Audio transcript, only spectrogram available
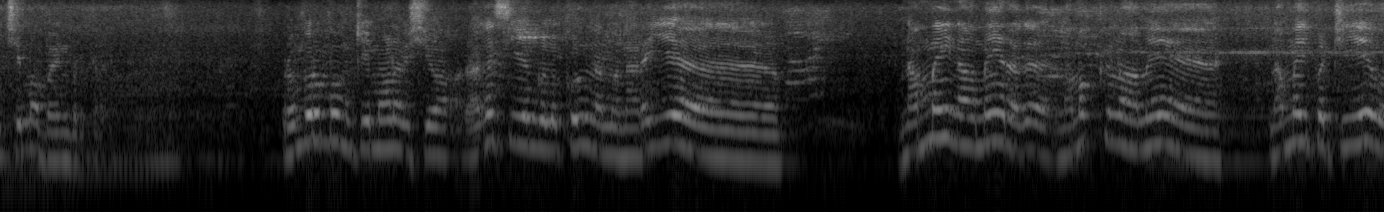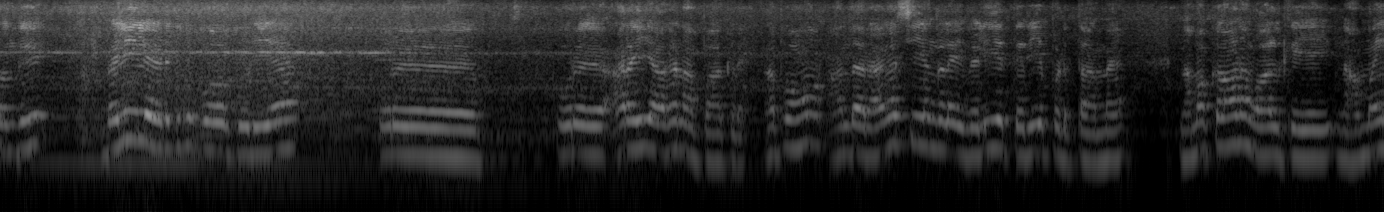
நிச்சயமாக பயன்படுத்துகிறேன் ரொம்ப ரொம்ப முக்கியமான விஷயம். ரகசியங்களுக்குள் நம்ம நிறைய நம்மை நாமே ரக நமக்கு நாமே நம்மை பற்றியே வந்து வெளியில் எடுத்துகிட்டு போகக்கூடிய ஒரு ஒரு அறையாக நான் பார்க்குறேன். அப்போ அந்த ரகசியங்களை வெளியே தெரியப்படுத்தாமல் நமக்கான வாழ்க்கையை நாமே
